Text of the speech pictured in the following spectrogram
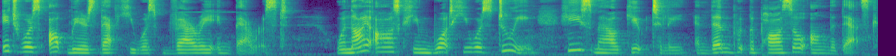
It was obvious that he was very embarrassed. When I asked him what he was doing, he smiled guiltily and then put the parcel on the desk.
